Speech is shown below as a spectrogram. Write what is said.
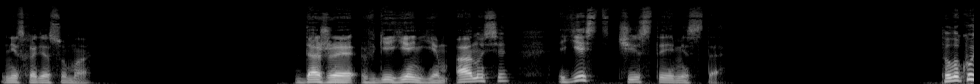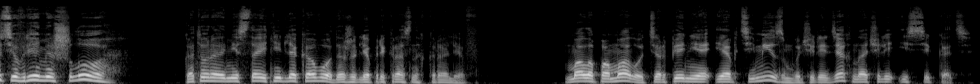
не сходя с ума. Даже в гиеньем анусе есть чистые места. Толокоте время шло, которое не стоит ни для кого, даже для прекрасных королев. Мало-помалу терпение и оптимизм в очередях начали иссякать.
